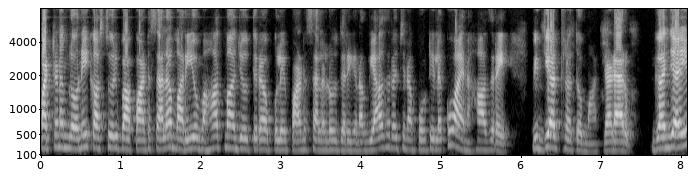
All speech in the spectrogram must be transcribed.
పట్టణంలోని కస్తూరిబా పాఠశాల మరియు మహాత్మా జ్యోతిరావు పులే పాఠశాలలో జరిగిన వ్యాసరచన పోటీలకు ఆయన హాజరై విద్యార్థులతో మాట్లాడారు. గంజాయి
